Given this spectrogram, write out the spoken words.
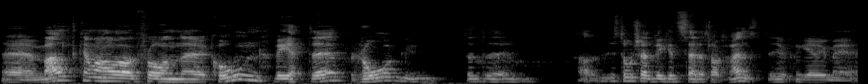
eh, malt kan man ha från eh, korn, vete, råg. Så att, eh, ja, I stort sett vilket sädesslag som helst. Det fungerar ju med,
